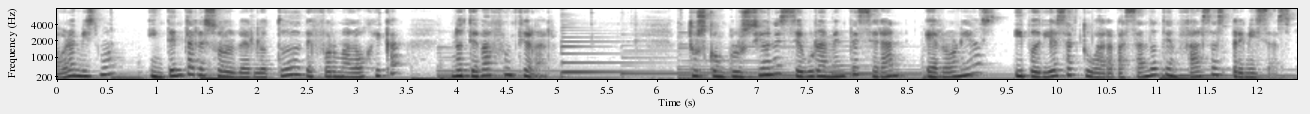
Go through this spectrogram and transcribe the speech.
ahora mismo intenta resolverlo todo de forma lógica, no te va a funcionar. Tus conclusiones seguramente serán erróneas y podrías actuar basándote en falsas premisas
